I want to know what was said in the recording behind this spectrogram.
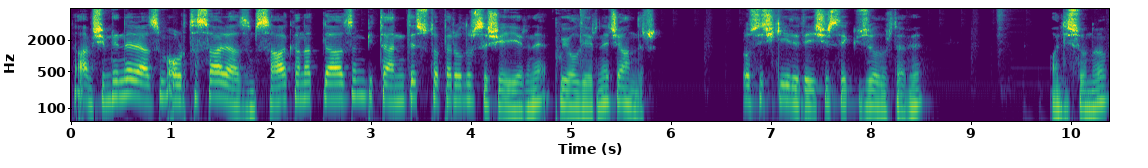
Tamam şimdi ne lazım? Orta saha lazım. Sağ kanat lazım. Bir tane de stoper olursa şey yerine, Puyol yerine Candır. Rosicki'yi de değişirsek güzel olur tabi. Alisson'u.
